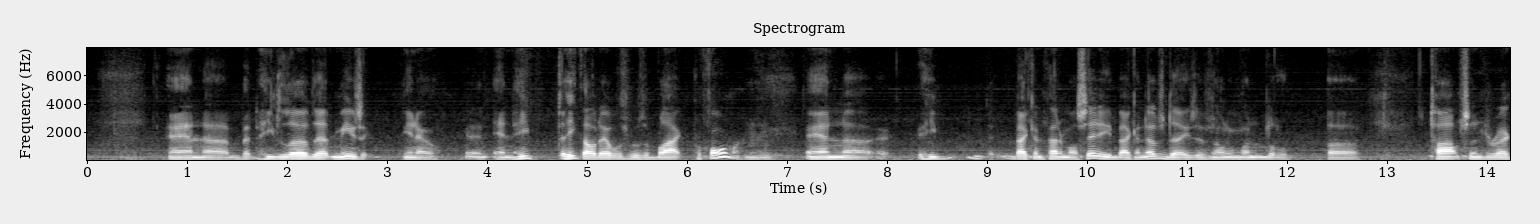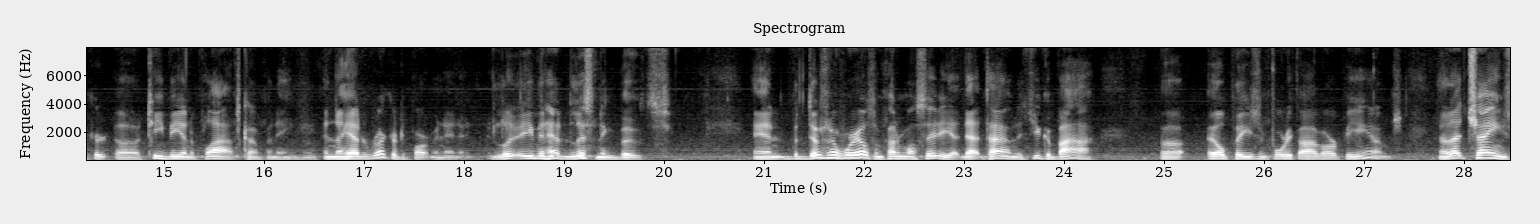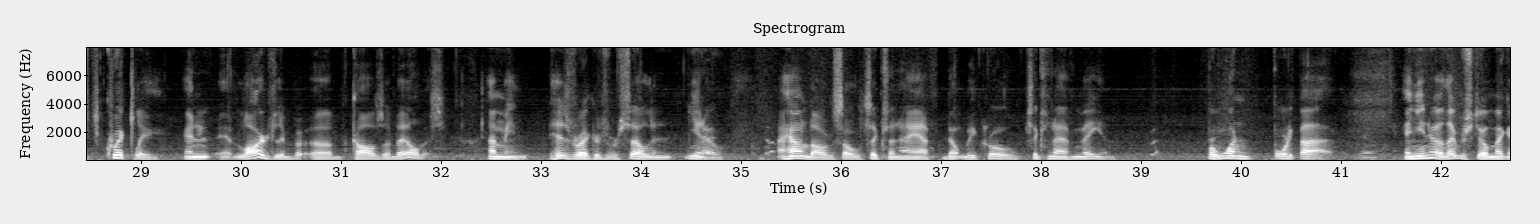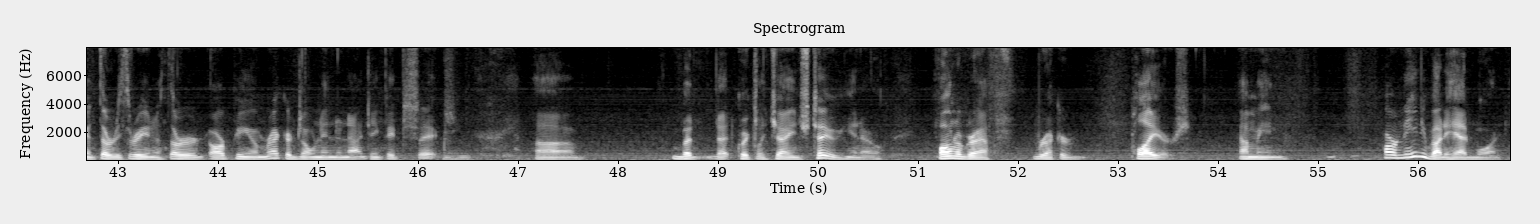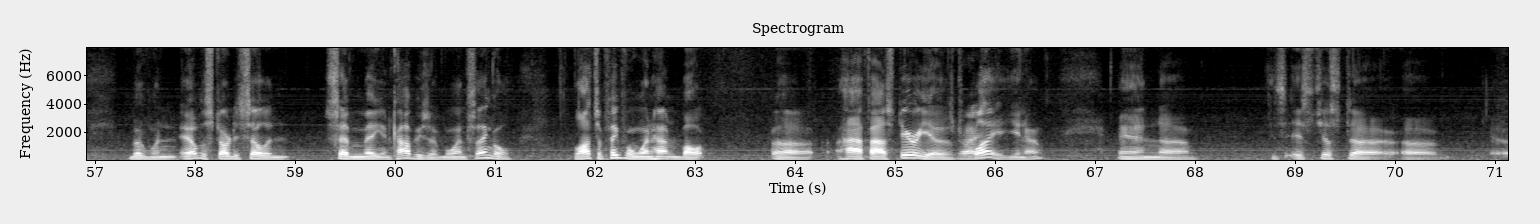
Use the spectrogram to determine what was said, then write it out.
And uh, but he loved that music, you know, and, and he he thought Elvis was a black performer. Mm-hmm. And uh, he back in Panama City, back in those days, there was only one little uh, Thompson's record uh, TV and appliance company, mm-hmm. and they had a record department in it. it. Even had listening booths. And but there was nowhere else in Panama City at that time that you could buy uh, LPs and 45 RPMs. Now that changed quickly and largely uh, because of Elvis. I mean, his records were selling, you know, a Hound Dog sold six and a half, Don't Be Cruel, six and a half million for 145. Yeah. And you know, they were still making 33 and a third RPM records on into 1956. Mm-hmm. Uh, but that quickly changed too, you know. Phonograph record players. I mean, hardly anybody had one. But when Elvis started selling seven million copies of one single, lots of people went out and bought uh, hi-fi stereos to Right. play. You know, and uh, it's it's just uh, uh,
